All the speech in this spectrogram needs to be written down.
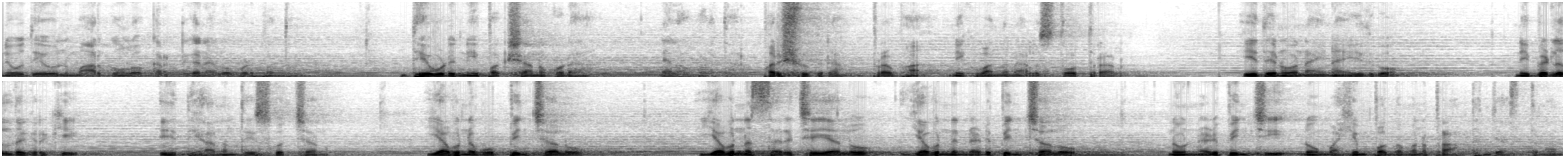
నువ్వు దేవుని మార్గంలో కరెక్ట్గా నిలవబడిపోతావు. దేవుడు నీ పక్షాన కూడా నిలవబడతారు. పరిశుద్ధుడ ప్రభ నీకు వందనాలు స్తోత్రాలు. ఈ దినవనైనా ఇదిగో నీ బిడ్డల దగ్గరికి ఈ ధ్యానం తీసుకొచ్చాను. ఎవరిని ఒప్పించాలో ఎవరిని సరిచేయాలో ఎవరిని నడిపించాలో నువ్వు నడిపించి నువ్వు మహిం పొందమని ప్రార్థన చేస్తున్నాను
